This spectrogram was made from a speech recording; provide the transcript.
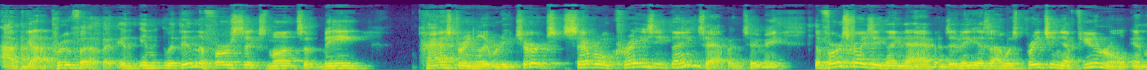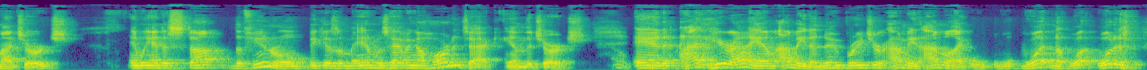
I've got proof of it. In, in within the first 6 months of me pastoring Liberty Church, several crazy things happened to me. The first crazy thing that happened to me is I was preaching a funeral in my church, and we had to stop the funeral because a man was having a heart attack in the church. And I here I am. I mean, a new preacher. I mean, I'm like, what? What? What is?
